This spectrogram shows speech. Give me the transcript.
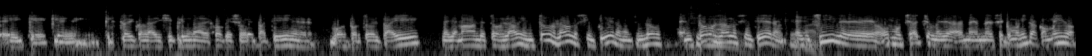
eh, y que, que, estoy con la disciplina de hockey sobre patines, voy por todo el país, me llamaban de todos lados y en todos lados lo sintieron, en todos lados lo sintieron. en Chile, un muchacho me, me, se comunica conmigo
